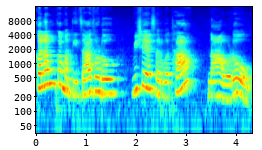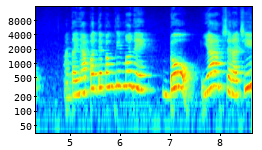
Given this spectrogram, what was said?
कलंकमतीचा झडो विषय सर्वथा नावडो. आता ह्या पद्यपंक्तींमध्ये डो या अक्षराची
